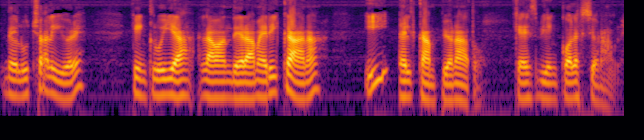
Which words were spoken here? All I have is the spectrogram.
de lucha libre, que incluía la bandera americana, y el campeonato, que es bien coleccionable.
